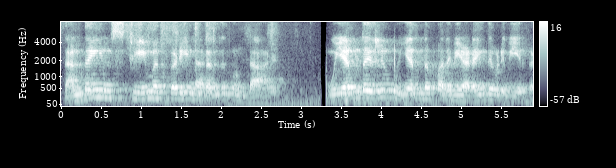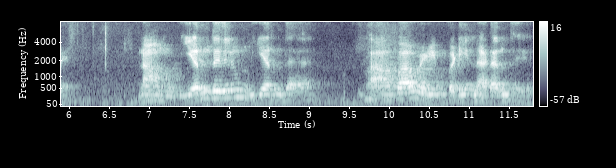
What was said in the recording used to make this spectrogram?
தந்தையின் ஸ்ரீமத் படி நடந்து கொண்டால் உயர்ந்ததிலும் உயர்ந்த பதவி அடைந்து விடுவீர்கள். நாம் உயர்ந்ததிலும் உயர்ந்த பாபா வழிப்படி நடந்து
